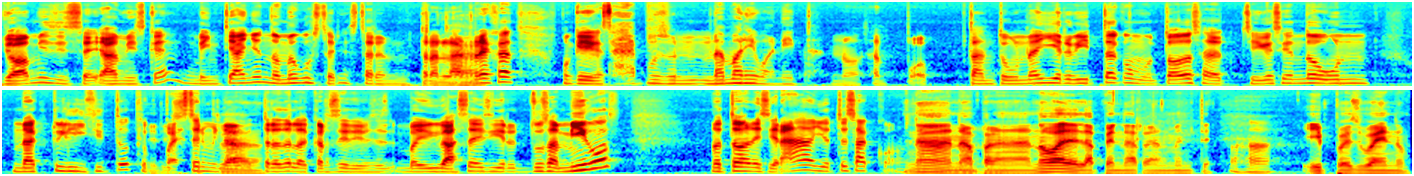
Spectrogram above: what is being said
Yo a mis, 16 a mis, ¿qué? 20 años no me gustaría estar en, tras las rejas, aunque digas, ah, pues una marihuanita, no, o sea, po- tanto una hierbita como todo, o sea, sigue siendo un, un acto ilícito que puedes terminar claro. detrás de la cárcel y vas a decir, tus amigos no te van a decir, ah, yo te saco. No, no, para nada, no vale la pena realmente. Ajá. Y pues bueno,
